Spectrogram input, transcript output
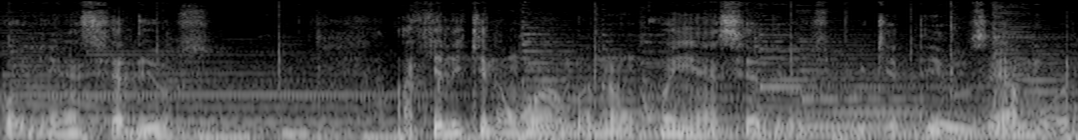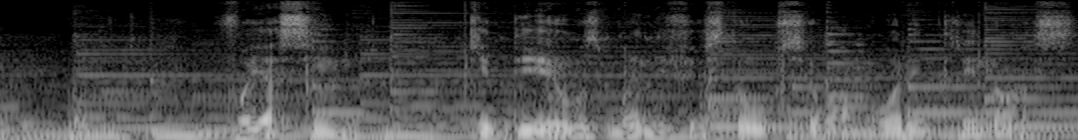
conhece a Deus. Aquele que não ama não conhece a Deus, porque Deus é amor. Foi assim que Deus manifestou o seu amor entre nós.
